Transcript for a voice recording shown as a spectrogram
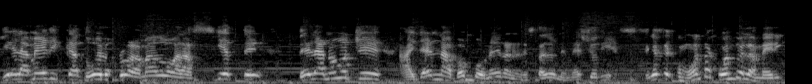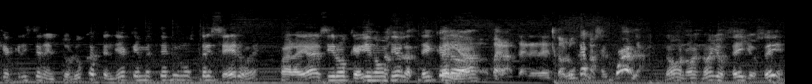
y el América, duelo programado a las 7 de la noche, allá en la bombonera en el estadio Nemesio 10. Fíjate, como anda jugando el América, Cristian, el Toluca tendría que meterle unos 3-0, ¿eh? Para ya decir, ok, vamos a ir a la Azteca Pero, y ya. pero el Toluca no es el Puebla. No, no, no, yo sé, yo sé.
